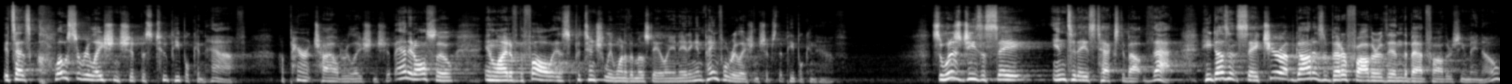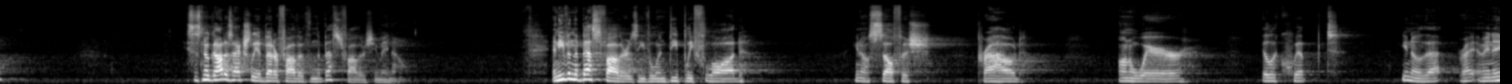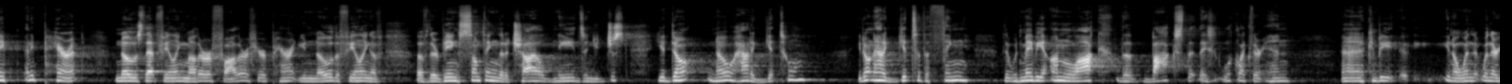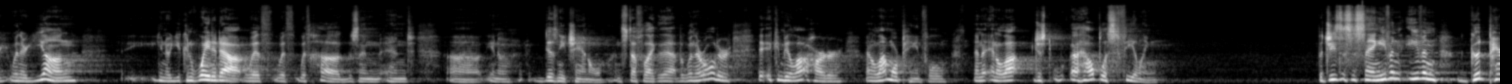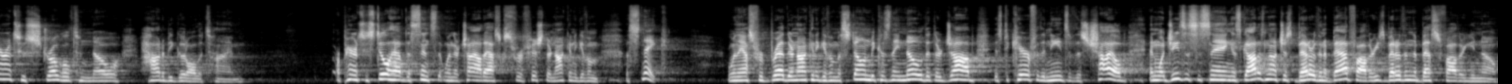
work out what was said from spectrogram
It's as close a relationship as two people can have a parent child relationship. And it also, in light of the fall, is potentially one of the most alienating and painful relationships that people can have. So, what does Jesus say in today's text about that? He doesn't say, cheer up, God is a better father than the bad fathers you may know. He says, no, God is actually a better father than the best fathers you may know. And even the best father is evil and deeply flawed, you know, selfish proud, unaware, ill equipped. You know that, right? I mean, any, any parent knows that feeling, mother or father. If you're a parent, you know the feeling of, of there being something that a child needs and you just, you don't know how to get to them. You don't know how to get to the thing that would maybe unlock the box that they look like they're in. And it can be, you know, when, when, they're, when they're young, you know, you can wait it out with, with, with hugs and, and uh, you know, Disney Channel and stuff like that. But when they're older, it, it can be a lot harder and a lot more painful and, and a lot just a helpless feeling. But Jesus is saying even, even good parents who struggle to know how to be good all the time are parents who still have the sense that when their child asks for a fish, they're not going to give them a snake. When they ask for bread, they're not going to give them a stone because they know that their job is to care for the needs of this child. And what Jesus is saying is God is not just better than a bad father, He's better than the best father you know.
